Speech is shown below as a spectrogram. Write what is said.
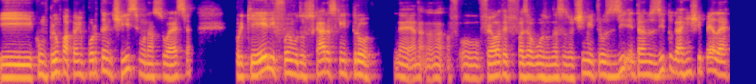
e cumpriu um papel importantíssimo na Suécia, porque ele foi um dos caras que entrou. Né, na, na, o Feola teve que fazer algumas mudanças no time, entrou entrando Zito, Garrincha e Pelé.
